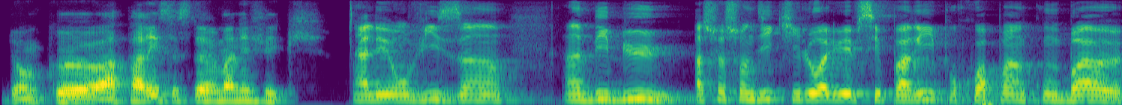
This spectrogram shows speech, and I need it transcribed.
Donc, euh, à Paris, ce serait magnifique. Allez, on vise un, début à 70 kilos à l'UFC Paris. Pourquoi pas un combat euh,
